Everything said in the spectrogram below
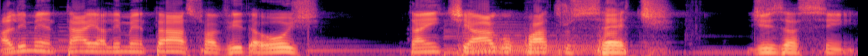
alimentar e alimentar a sua vida hoje, está em Tiago 4,7. Diz assim:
